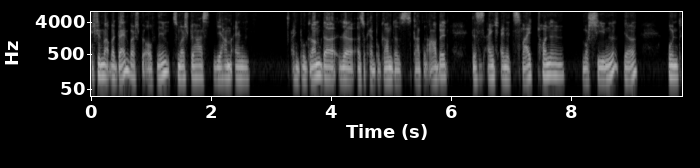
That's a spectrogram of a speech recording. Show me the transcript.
Ich will mal aber dein Beispiel aufnehmen. Zum Beispiel hast, wir haben ein, ein Programm da, da, also kein Programm, das ist gerade in Arbeit. Das ist eigentlich eine zwei Tonnen Maschine, ja. Und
